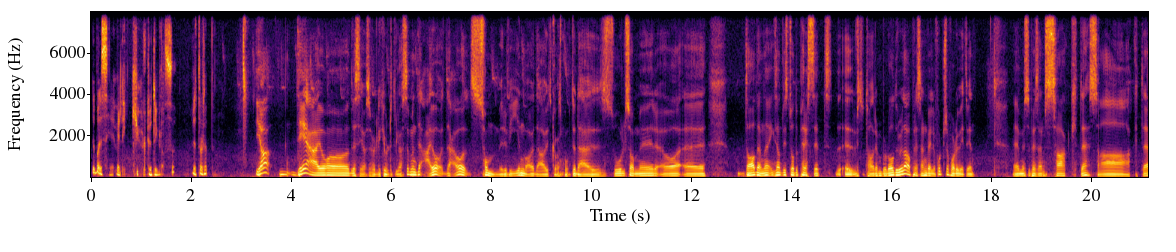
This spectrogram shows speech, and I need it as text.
det bare ser veldig kult ut i glasset, rett og slett. Ja, det er jo Det ser jo selvfølgelig kult ut i glasset, men det er jo, det er jo Sommervin var jo da utgangspunktet. Det er sol, sommer og eh, da denne? Hvis du hadde presset Hvis du tar en blå drue og presser den veldig fort, så får du hvitvin. Eh, mens du presser den sakte, sakte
